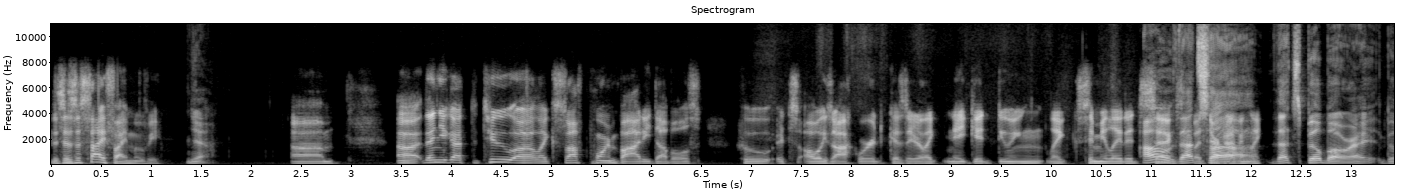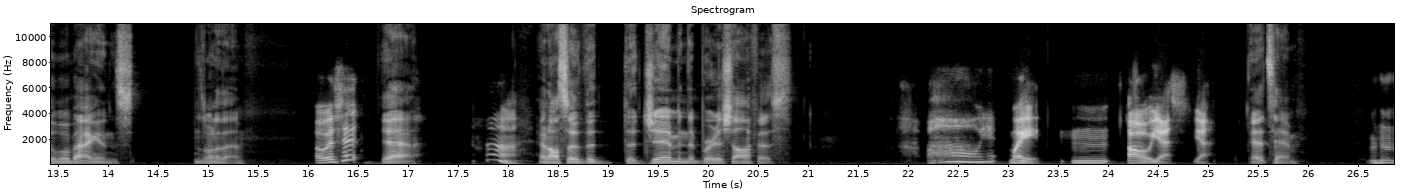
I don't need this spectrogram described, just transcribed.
this is a sci-fi movie. Yeah. Um, uh, then you got the two uh, like soft porn body doubles who it's always awkward because they're like naked doing like simulated Oh, sex, but that's uh, having like that's Bilbo, right? Bilbo Baggins is one of them. oh, is it? Yeah. Huh. And also the the Jim in the British Office. Oh yeah. Wait. Mm, oh yes. Yeah. It's him. Mm-hmm.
